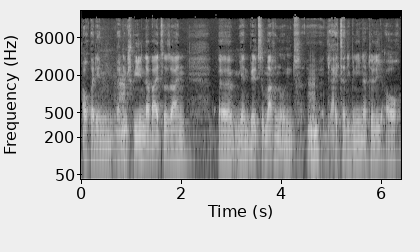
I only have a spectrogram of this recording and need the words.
auch bei den, bei den Spielen dabei zu sein, äh, mir ein Bild zu machen. Und äh, gleichzeitig bin ich natürlich auch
